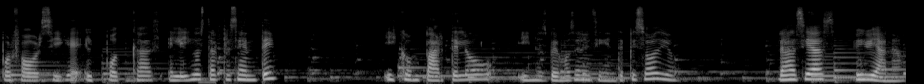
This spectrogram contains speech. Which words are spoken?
por favor sigue el podcast Elijo estar presente. Y compártelo y nos vemos en el siguiente episodio. Gracias, Viviana.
